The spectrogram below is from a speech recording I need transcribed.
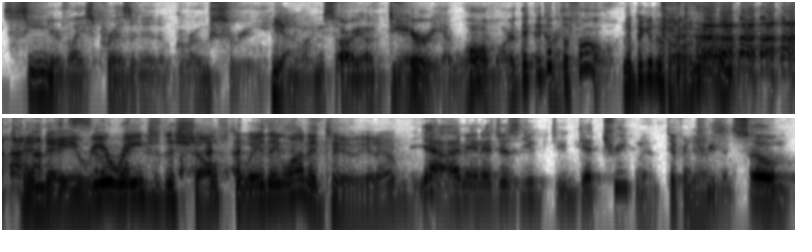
senior vice president of grocery, Yeah. you know, I'm sorry, of dairy at Walmart, they pick up the phone. They pick up the phone and, and they rearrange the shelf the way they wanted to, you know? yeah i mean it just you, you get treatment different Yes. treatment so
